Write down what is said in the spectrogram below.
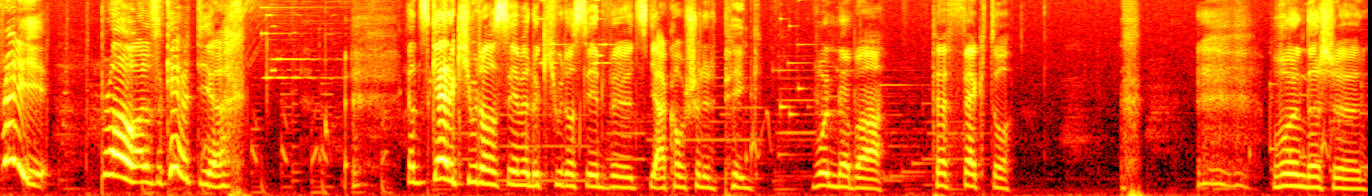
Freddy. Bro, alles okay mit dir? Kannst gerne cute aussehen, wenn du cute aussehen willst. Ja, komm schon in pink. Wunderbar. Perfekto. Wunderschön.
